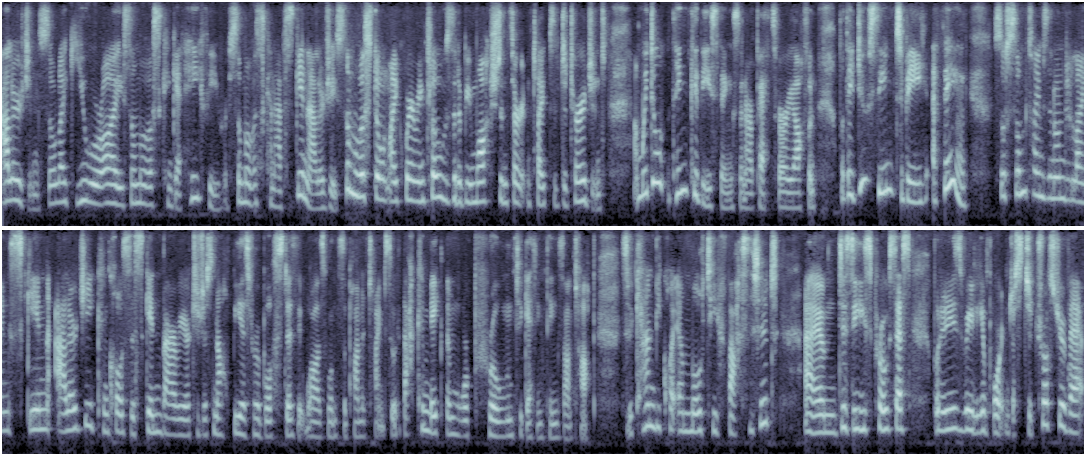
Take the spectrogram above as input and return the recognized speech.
allergens. So like you or I, some of us can get hay fever, some of us can have skin allergies, some of us don't like wearing clothes that have been washed in certain types of detergent. And we don't think of these things in our pets very often, but they do seem to be a thing. So sometimes an underlying skin allergy can cause the skin barrier to just not be as robust as it was once upon a time. So that can make them more prone to getting things on top. So it can be quite a multifaceted um, disease process, but it is really important just to trust your vet,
